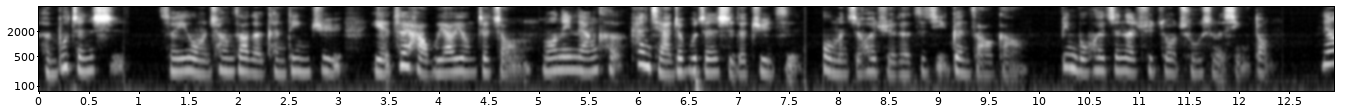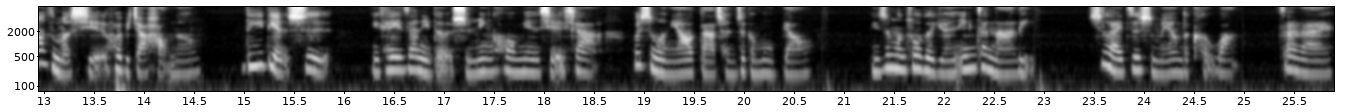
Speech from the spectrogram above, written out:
很不真实。所以我们创造的肯定句也最好不要用这种模棱两可、看起来就不真实的句子，我们只会觉得自己更糟糕，并不会真的去做出什么行动。那要怎么写会比较好呢？第一点是，你可以在你的使命后面写下为什么你要达成这个目标，你这么做的原因在哪里，是来自什么样的渴望。再来，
